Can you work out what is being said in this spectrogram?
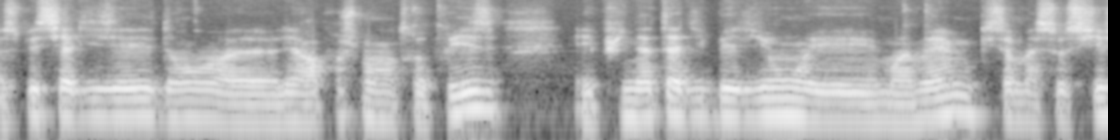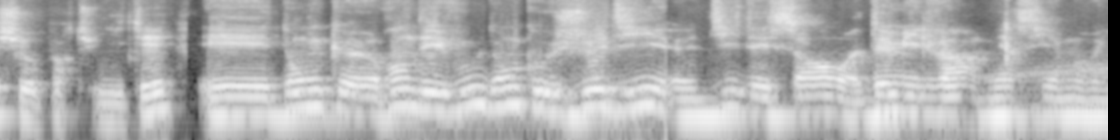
spécialisée dans les rapprochements d'entreprise. Et puis Nathalie Bellion et moi-même, qui sommes associés chez Opportunité. Et donc, rendez-vous donc au jeudi 10 décembre 2020. Merci Amaury.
